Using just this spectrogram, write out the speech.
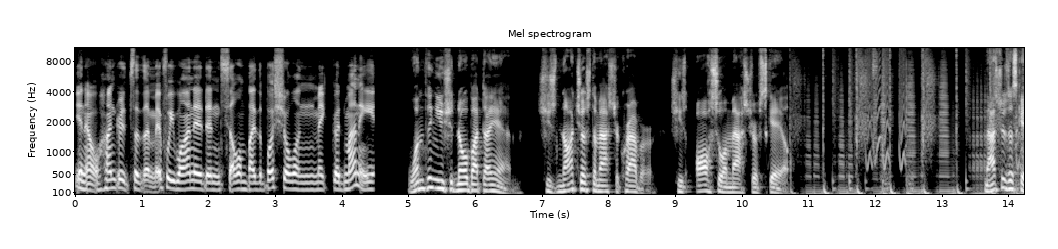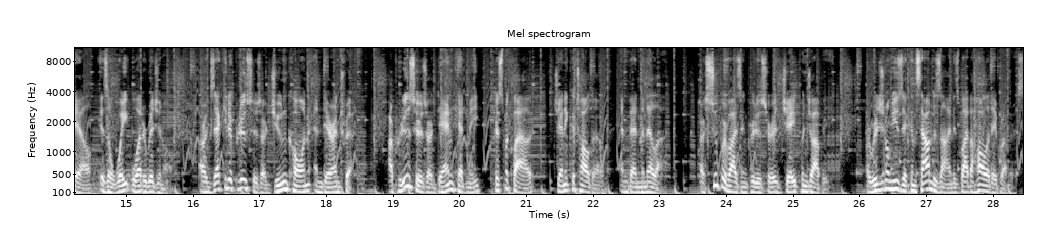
you know, hundreds of them if we wanted and sell them by the bushel and make good money. One thing you should know about Diane she's not just a master crabber, she's also a master of scale. Masters of Scale is a Wait What original our executive producers are June Cohen and Deron Triff. Our producers are Dan Kedmey, Chris McLeod, Jenny Cataldo, and Ben Manila. Our supervising producer is Jay Punjabi. Original music and sound design is by the Holiday Brothers.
